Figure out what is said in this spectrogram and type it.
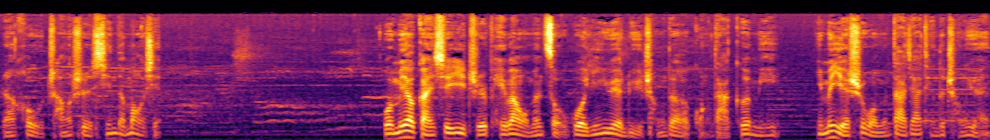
然后尝试新的冒险。我们要感谢一直陪伴我们走过音乐旅程的广大歌迷。”你们也是我们大家庭的成员。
